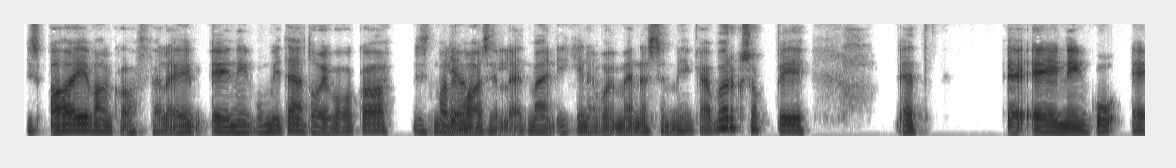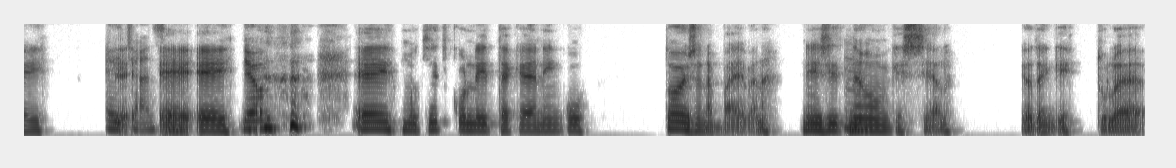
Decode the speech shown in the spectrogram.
Siis aivan kaffel, ei, ei niinku mitään toivoakaan. Niin sitten mä olin Joo. vaan silleen, että mä en ikinä voi mennä sen mihinkään workshoppiin, että ei, ei niinku, ei, Ei ei, chance. ei, ei, Joo. ei, mutta sitten kun niitä tekee niinku toisena päivänä, niin sitten ne Mm. onkin siellä. Jotenkin tulee,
